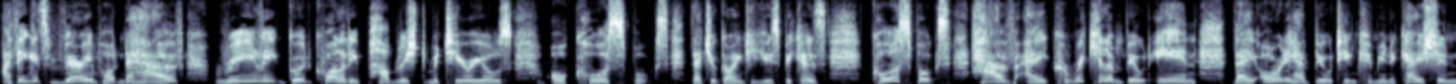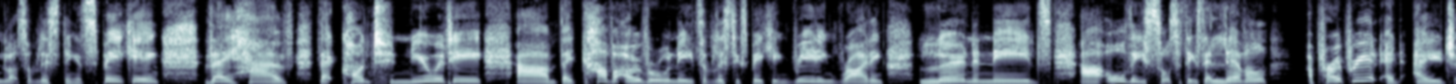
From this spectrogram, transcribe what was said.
I think it's very important to have really good quality published materials or course books that you're going to use because course books have a curriculum built in. They already have built in communication, lots of listening and speaking. They have that continuity um, they cover overall needs of listening, speaking, reading, writing, learner needs, uh, all these sorts of things. They're level appropriate and age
